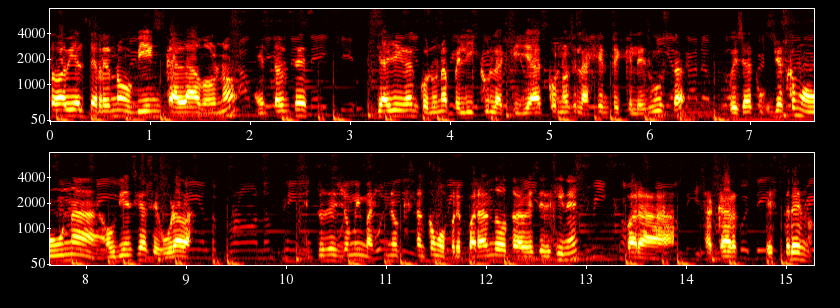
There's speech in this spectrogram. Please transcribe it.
todavía el terreno bien calado, ¿no? Entonces ya llegan con una película que ya conoce la gente que les gusta, pues ya, ya es como una audiencia asegurada. Entonces yo me imagino que están como preparando otra vez el cine para sacar estrenos.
